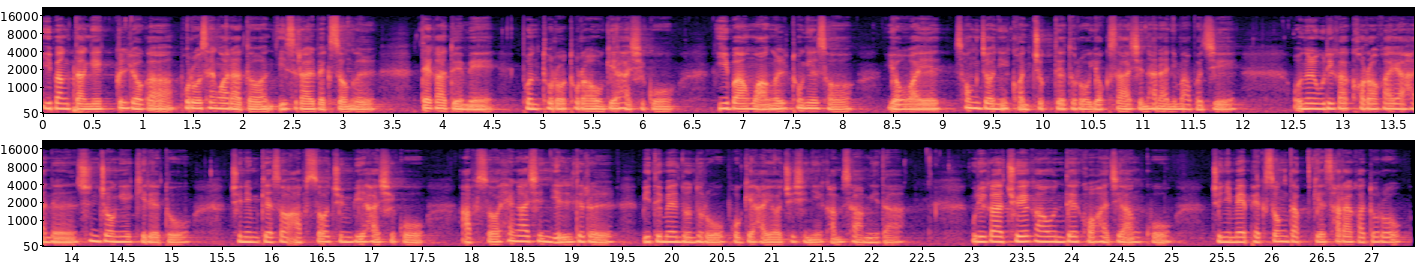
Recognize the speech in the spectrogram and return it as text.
이방 땅에 끌려가 포로 생활하던 이스라엘 백성을 때가 되매 본토로 돌아오게 하시고 이방 왕을 통해서 여호와의 성전이 건축되도록 역사하신 하나님 아버지 오늘 우리가 걸어가야 하는 순종의 길에도 주님께서 앞서 준비하시고 앞서 행하신 일들을 믿음의 눈으로 보게 하여 주시니 감사합니다. 우리가 죄 가운데 거하지 않고 주님의 백성답게 살아가도록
